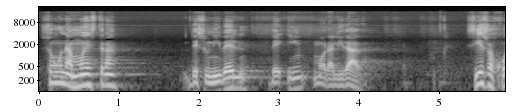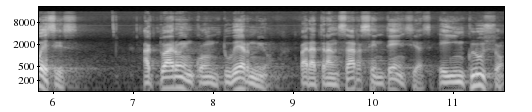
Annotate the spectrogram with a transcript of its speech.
son una muestra de su nivel de inmoralidad. Si esos jueces actuaron en contubernio para transar sentencias e incluso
